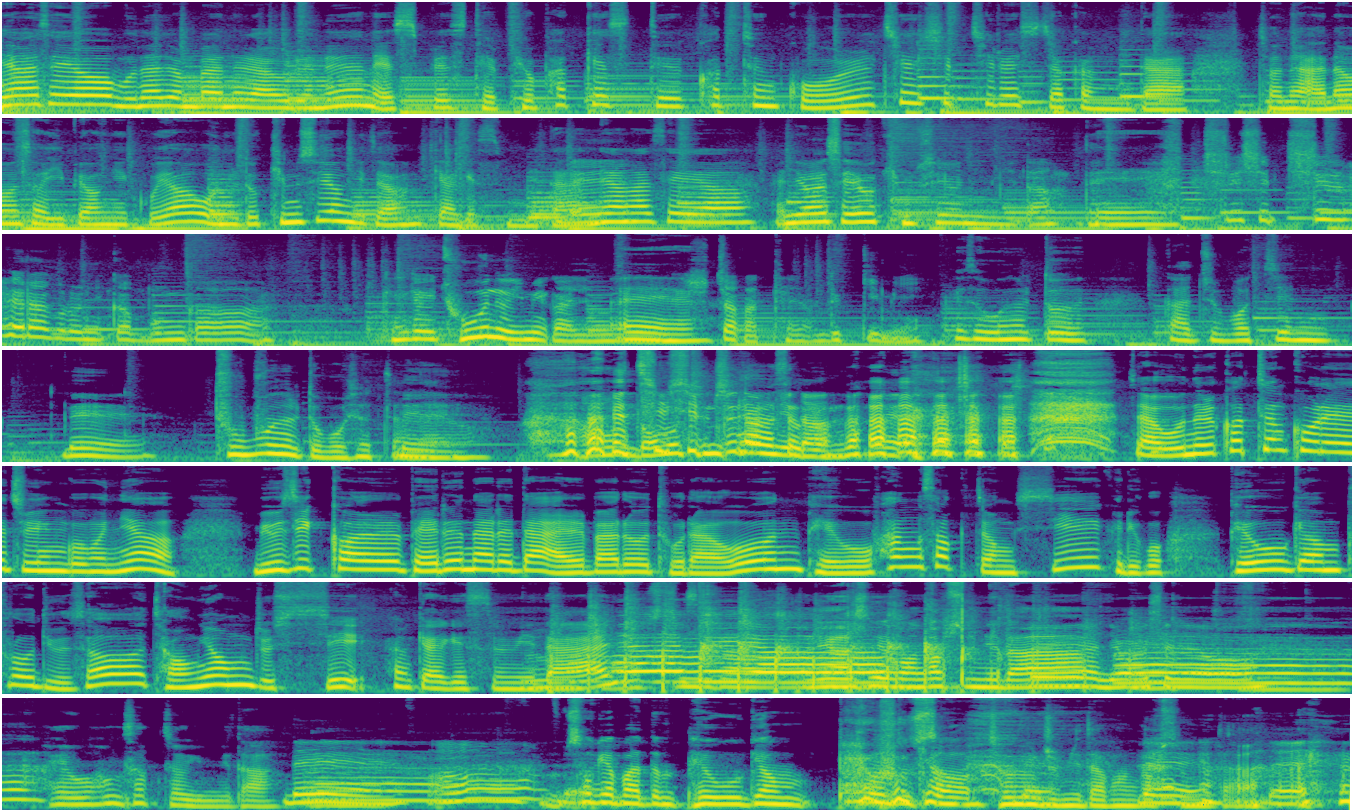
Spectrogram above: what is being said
안녕하세요. 문화 전반을 아우르는 SBS 대표 팟캐스트 커튼콜 77회 시작합니다. 저는 아나운서 이병이고요. 오늘도 김수영 기자와 함께하겠습니다. 네. 안녕하세요. 안녕하세요. 김수현입니다. 네. 77회라 그러니까 뭔가 굉장히 좋은 의미가 있는 네. 숫자 같아요. 느낌이. 그래서 오늘 또 아주 멋진 네. 두 분을 또 모셨잖아요. 네. 아, 너무 든든합니다. 네. 자, 오늘 커튼콜의 주인공은요. 뮤지컬 베르나르다 알바로 돌아온 배우 황석정 씨 그리고 배우 겸 프로듀서 정영주 씨 함께하겠습니다. 음, 안녕하세요. 안녕하세요. 반갑습니다. 네, 안녕하세요. 아, 배우 황석정입니다. 네. 아, 네. 소개받은 배우 겸 프로듀서 정영주입니다. 네. 반갑습니다. 네. 네.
